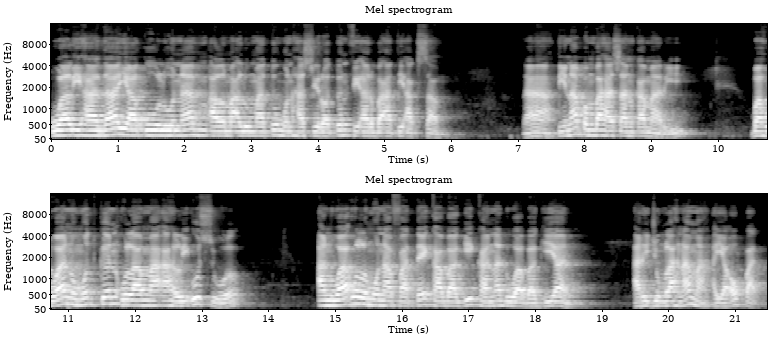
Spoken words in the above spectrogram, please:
Walihada yakuluna al ma'lumatu munhasiratun fi arbaati aksam. Nah, tina pembahasan kamari bahwa numutkeun ulama ahli usul anwaul munafate kabagi kana dua bagian. Ari jumlah nama aya opat.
